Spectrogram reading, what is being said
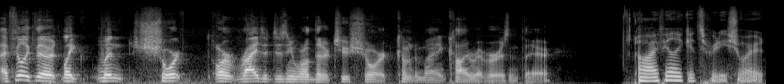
I feel like they're like when short or rides at Disney World that are too short come to mind. Kali River isn't there. Oh, I feel like it's pretty short.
